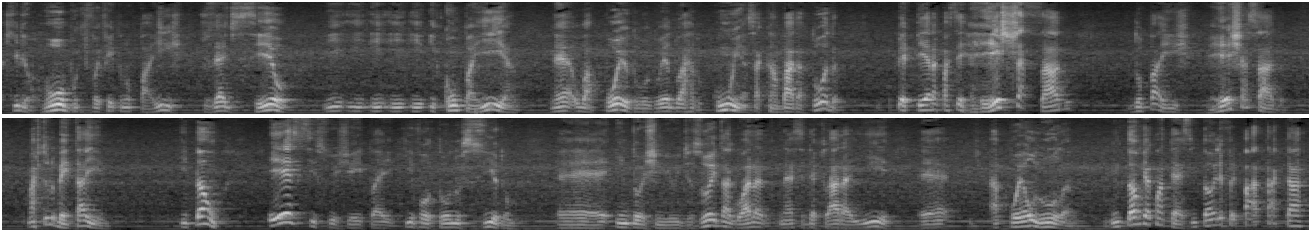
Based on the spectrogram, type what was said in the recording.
aquele roubo que foi feito no país, José Disseu e, e, e, e companhia, né? o apoio do, do Eduardo Cunha, essa cambada toda, o PT era para ser rechaçado do país. Rechaçado. Mas tudo bem, tá aí. Então, esse sujeito aí que votou no Ciro é, em 2018, agora né, se declara aí é, apoio ao Lula. Então o que acontece? Então ele foi para atacar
